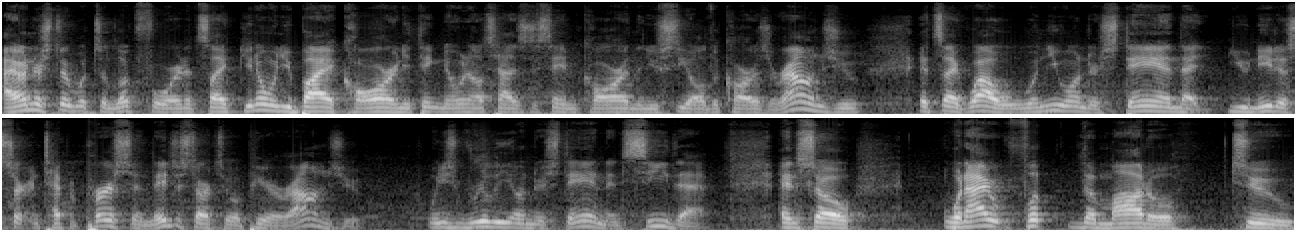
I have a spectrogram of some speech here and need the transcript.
I understood what to look for. And it's like, you know, when you buy a car and you think no one else has the same car and then you see all the cars around you, it's like, wow, when you understand that you need a certain type of person, they just start to appear around you when you really understand and see that. And so when I flip the model to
